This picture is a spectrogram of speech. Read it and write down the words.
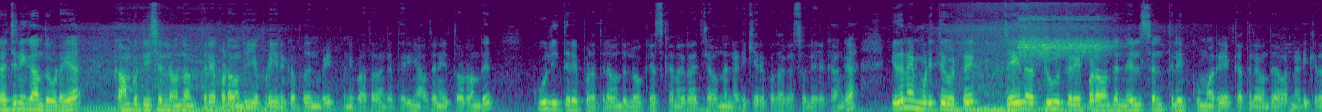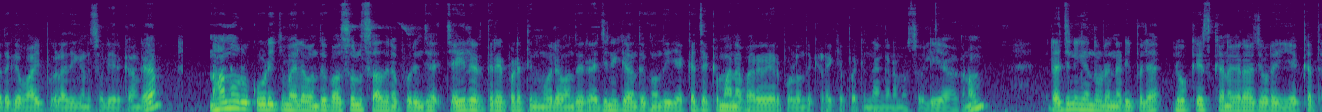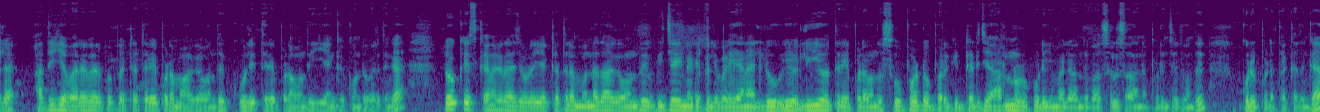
ரஜினிகாந்தோடைய காம்படிஷனில் வந்து அந்த திரைப்படம் வந்து எப்படி இருக்க போதுன்னு வெயிட் பண்ணி பார்த்தா தாங்க தெரியும். அதனைத் தொடர்ந்து கூலி திரைப்படத்தில் வந்து லோகேஷ் கனகராஜில் வந்து நடிக்க இருப்பதாக சொல்லியிருக்காங்க. இதனை முடித்துவிட்டு ஜெயிலர் டூ திரைப்படம் வந்து நெல்சன் திலீப் குமார் இயக்கத்தில் வந்து அவர் நடிக்கிறதுக்கு வாய்ப்புகள் அதிகம்னு சொல்லியிருக்காங்க. நானூறு கோடிக்கு மேலே வந்து வசூல் சாதனை புரிஞ்ச ஜெயிலர் திரைப்படத்தின் மூலம் வந்து ரஜினிகாந்துக்கு வந்து எக்கச்சக்கமான வரவேற்புகள் வந்து கிடைக்கப்பட்டிருந்தாங்க நம்ம சொல்லியே ஆகணும். ரஜினிகாந்தோட நடிப்பில் லோகேஷ் கனகராஜோட இயக்கத்தில் அதிக வரவேற்பு பெற்ற திரைப்படமாக வந்து கூலி திரைப்படம் வந்து இயங்க கொண்டு வருதுங்க. லோகேஷ் கனகராஜோட இயக்கத்தில் முன்னதாக வந்து விஜய் நடிப்பில் வெளியான லூயோ லியோ திரைப்படம் வந்து சூப்பர் டூப்பர் கிட்ட அடிச்சு அறுநூறு கோடிக்கு மேலே வந்து வசூல் சாதனை புரிஞ்சது வந்து குறிப்பிடத்தக்கதுங்க.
